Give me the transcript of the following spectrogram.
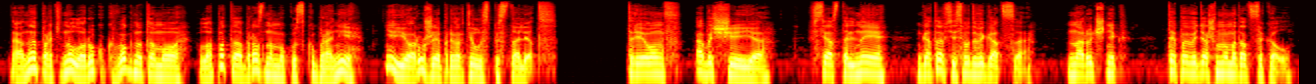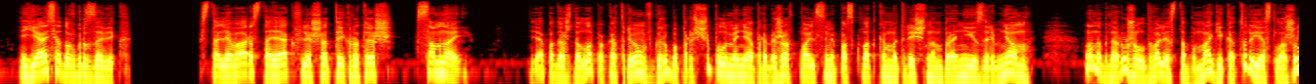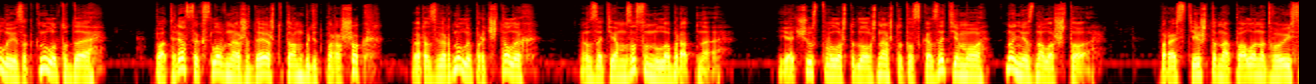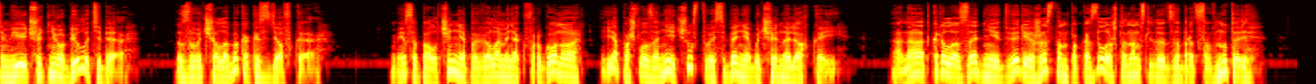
Она протянула руку к вогнутому, лопатообразному куску брони, и её оружие превратилось в пистолет. «Триумф, обыщи её. Все остальные, готовьтесь выдвигаться. Наручник, ты поведёшь мой мотоцикл. Я сяду в грузовик. Столевар, стояк, флешетта и крутыш, со мной». Я подождала, пока Триумф грубо прощупал меня, пробежав пальцами по складкам и трещинам брони и за ремнём. Он обнаружил два листа бумаги, которые я сложила и заткнула туда. Потряс их, словно ожидая, что там будет порошок, развернул и прочитал их, затем засунул обратно. Я чувствовала, что должна что-то сказать ему, но не знала что. «Прости, что напала на твою семью и чуть не убила тебя?» Звучало бы как издевка. Мисс ополчения повела меня к фургону, и я пошла за ней, чувствуя себя необычайно легкой. Она открыла задние двери и жестом показала, что нам следует забраться внутрь.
